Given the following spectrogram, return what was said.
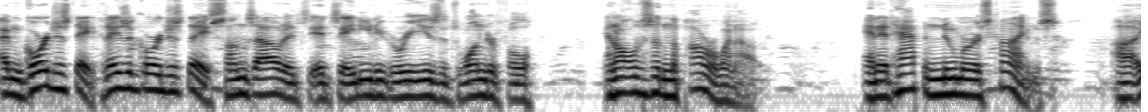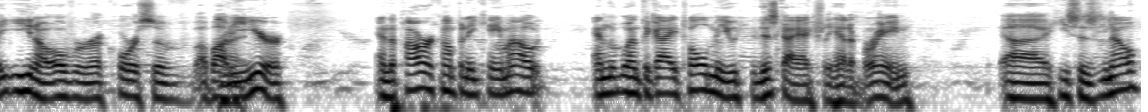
I'm gorgeous day. Today's a gorgeous day. Sun's out. It's it's 80 degrees. It's wonderful, and all of a sudden the power went out, and it happened numerous times. Uh, you know, over a course of about a year, and the power company came out, and when the guy told me, this guy actually had a brain. Uh, he says, you know,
